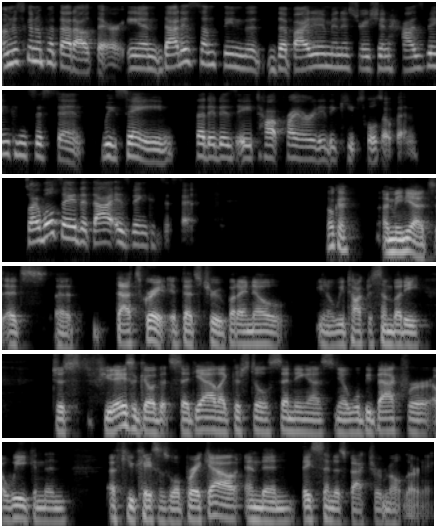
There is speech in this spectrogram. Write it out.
I'm just going to put that out there. And that is something that the Biden administration has been consistently saying that it is a top priority to keep schools open. So I will say that that has been consistent. Okay. I mean, yeah, it's it's uh, that's great if that's true. But I know, you know, we talked to somebody just a few days ago that said, yeah, like they're still sending us, you know, we'll be back for a week, and then a few cases will break out, and then they send us back to remote learning.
